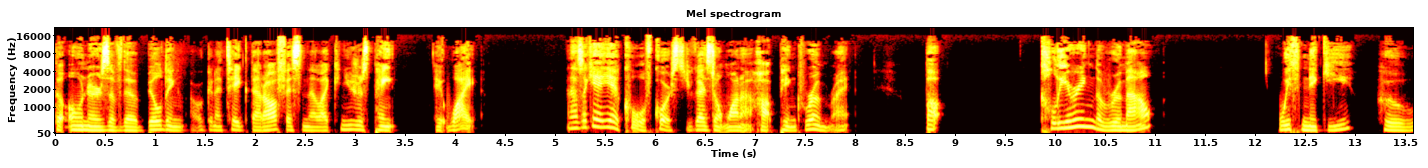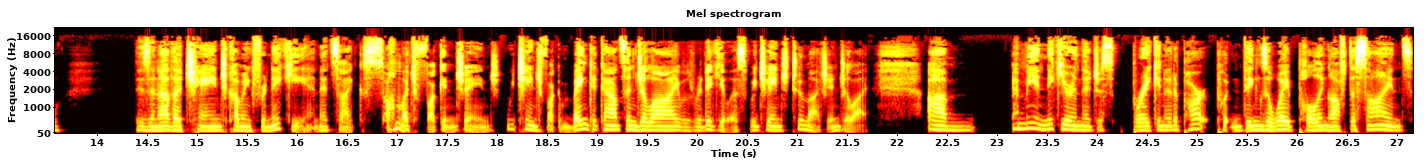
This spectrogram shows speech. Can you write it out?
the owners of the building are going to take that office and they're like, can you just paint it white? And I was like, yeah, yeah, cool. Of course. You guys don't want a hot pink room, right? But clearing the room out with Nikki, who there's another change coming for Nikki. And it's like so much fucking change. We changed fucking bank accounts in July. It was ridiculous. We changed too much in July. Um, and me and Nikki are in there just breaking it apart, putting things away, pulling off the signs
